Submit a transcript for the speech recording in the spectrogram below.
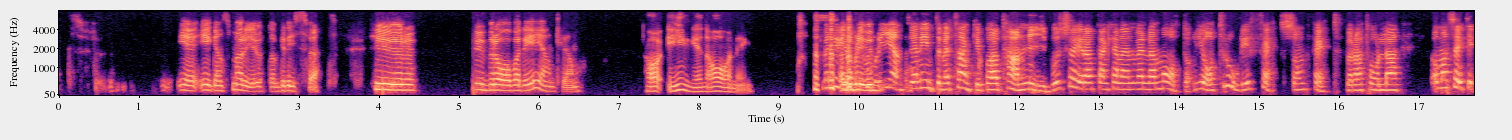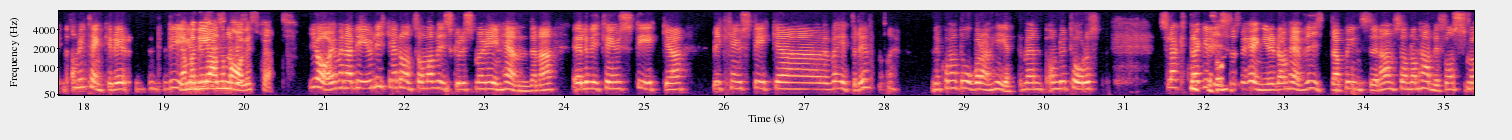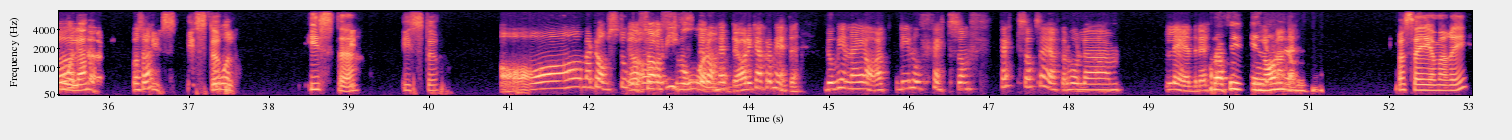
e egen smörja av grisfett. Hur, hur bra var det egentligen? Jag har ingen aning. Men det, jag tror egentligen inte med tanke på att han Nybo säger att han kan använda mat. Jag tror det är fett som fett för att hålla, om man säger till, om ni tänker er. Det ja men det är animaliskt fett. Ja, jag menar det är ju likadant som om vi skulle smörja in händerna eller vi kan ju steka, vi kan ju steka, vad heter det? Nu kommer jag inte ihåg vad han heter, men om du tar och slaktar grisen så hänger det de här vita på insidan som de hade som smör. Stålen. För. Vad sa du? Ister. Ister. Ja, men de stora, jag sa svål. de hette, ja det kanske de heter. Då menar jag att det är nog fett som fett så att säga för att hålla lädret. Paraffinoljan. Vad säger Marie?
